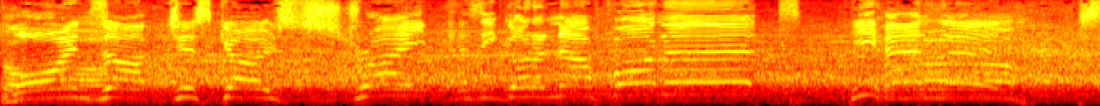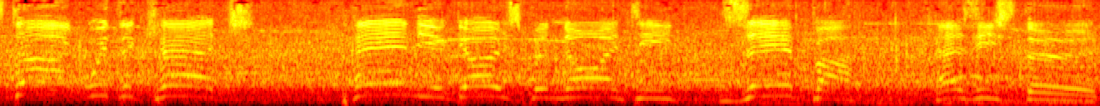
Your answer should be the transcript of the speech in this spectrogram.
Lines up, just goes straight. Has he got enough on it? He has oh. it. Starc with the catch. Pandya goes for 90. Zampa has his third.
